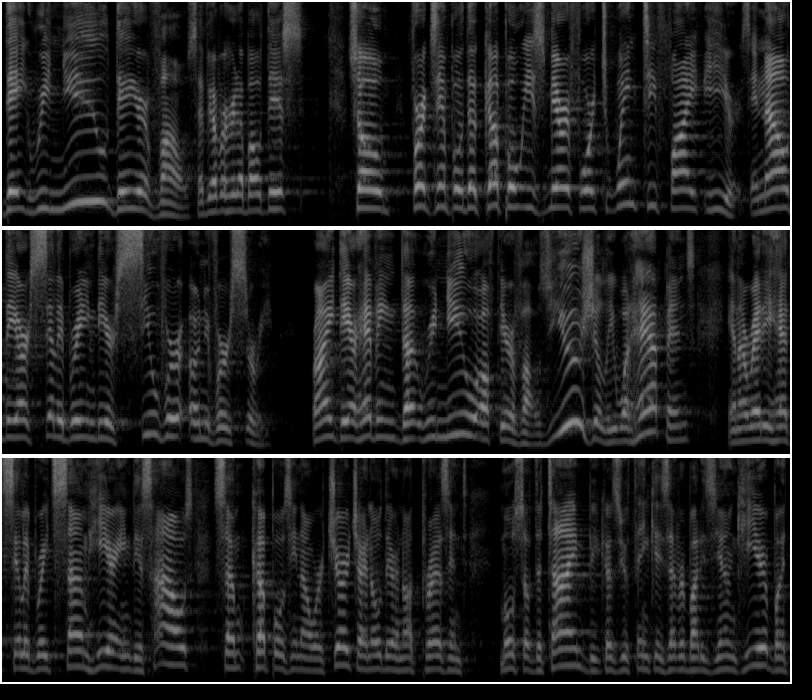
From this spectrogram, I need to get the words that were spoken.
they renew their vows. Have you ever heard about this? So, for example, the couple is married for 25 years and now they are celebrating their silver anniversary, right? They are having the renewal of their vows. Usually, what happens, and I already had celebrate some here in this house, some couples in our church. I know they are not present most of the time because you think is everybody's young here, but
